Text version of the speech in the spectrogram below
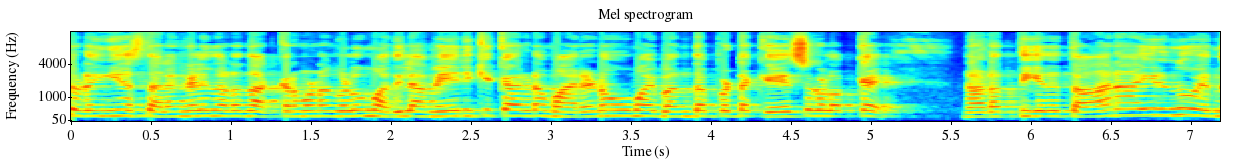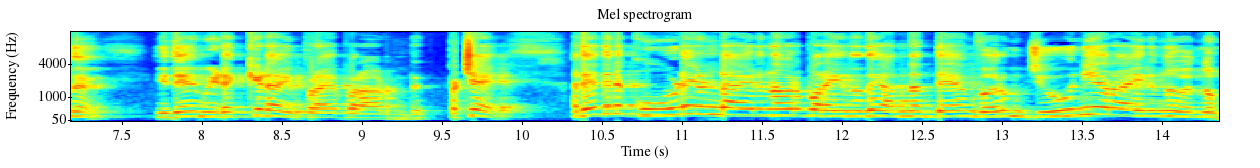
തുടങ്ങിയ സ്ഥലങ്ങളിൽ നടന്ന ആക്രമണങ്ങളും അതിൽ അമേരിക്കക്കാരുടെ മരണവുമായി ബന്ധപ്പെട്ട കേസുകളൊക്കെ നടത്തിയത് താനായിരുന്നു എന്ന് ഇദ്ദേഹം ഇടയ്ക്കിടെ അഭിപ്രായപ്പെടാറുണ്ട്. പക്ഷേ അദ്ദേഹത്തിന്റെ കൂടെ ഉണ്ടായിരുന്നവർ പറയുന്നത് അന്ന് അദ്ദേഹം വെറും ജൂനിയർ ആയിരുന്നുവെന്നും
